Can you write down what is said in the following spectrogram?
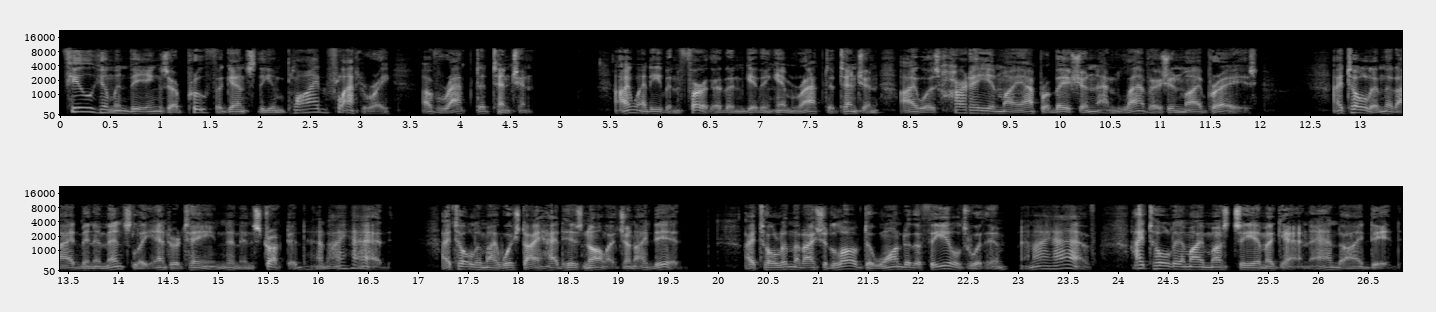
few human beings are proof against the implied flattery of rapt attention. I went even further than giving him rapt attention. I was hearty in my approbation and lavish in my praise. I told him that I had been immensely entertained and instructed, and I had. I told him I wished I had his knowledge, and I did. I told him that I should love to wander the fields with him, and I have. I told him I must see him again, and I did.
